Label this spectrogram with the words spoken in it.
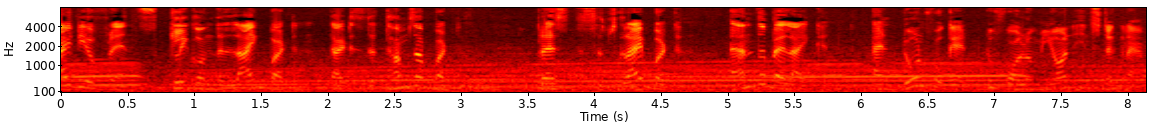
Hi dear friends, click on the like button that is the thumbs up button. Press the subscribe button and the bell icon and don't forget to follow me on Instagram.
